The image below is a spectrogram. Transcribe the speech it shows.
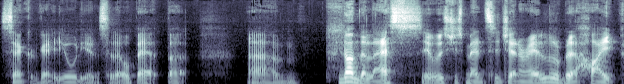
segregate the audience a little bit, but um nonetheless, it was just meant to generate a little bit of hype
